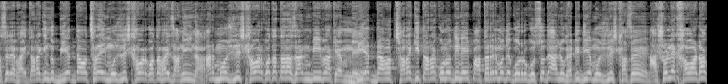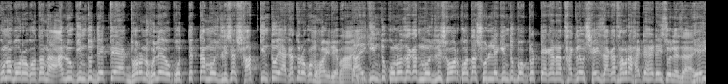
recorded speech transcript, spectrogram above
আছে রে ভাই। তারা কিন্তু বিয়ের দাওয়াত ছাড়া এই মজলিস খাওয়ার কথা ভাই জানেই না। আর মজলিস খাওয়ার কথা তারা জানবেই বা কেমনে? বিয়ের দাওয়াত ছাড়া কি তারা কোনোদিন এই পাতারের মধ্যে গরুর গোস্ত দিয়ে আলু ঘাটি দিয়ে মজলিস খাসে? আসলে খাওয়াটা কোনো বড় কথা না। আলু কিন্তু দেখতে এক ধরন হলেও প্রত্যেকটা মজলিসের স্বাদ কিন্তু এক এক রকম হয় রে ভাই। তাই কিন্তু কোন জায়গাত মজলিস হওয়ার কথা শুনলে কিন্তু পকটর টেকা না থাকলেও সেই জায়গাতে আমরা হেঁটে হেঁটেই চলে যাই। এই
